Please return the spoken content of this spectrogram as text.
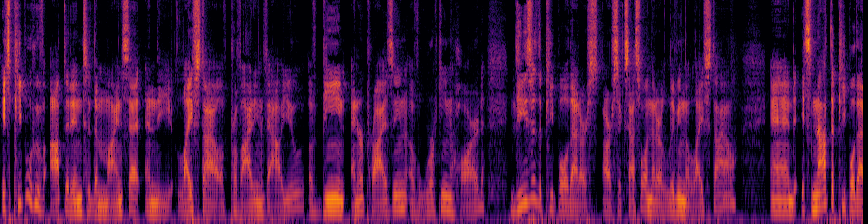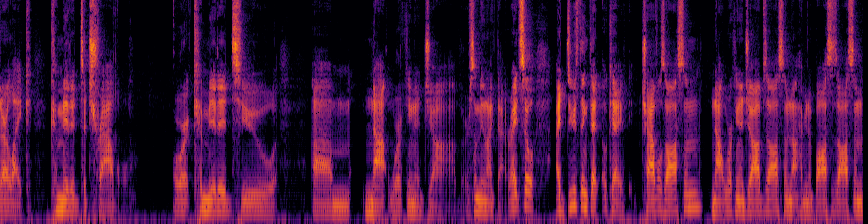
it's people who've opted into the mindset and the lifestyle of providing value, of being enterprising, of working hard. These are the people that are are successful and that are living the lifestyle. And it's not the people that are like committed to travel or committed to um, not working a job or something like that, right? So I do think that okay, travel's awesome, not working a job's awesome, not having a boss is awesome.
